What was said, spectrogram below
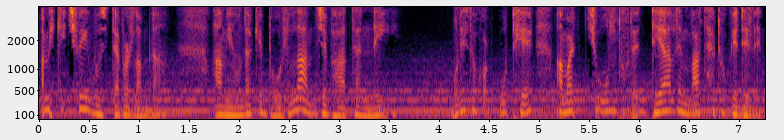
আমি কিছুই বুঝতে পারলাম না। আমি ওনাকে বললাম যে ভাত আর নেই। উনি তখন উঠে আমার চুল ধরে দেয়ালে মাথা ঢুকে দিলেন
